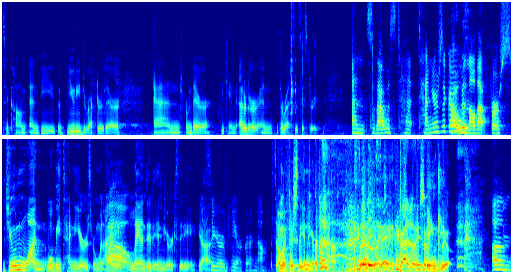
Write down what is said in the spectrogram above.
to come and be the beauty director there. And from there, became the editor, and the rest is history. And so that was ten, 10 years ago That was- when all that first. June 1 will be 10 years from when Wow. I landed in New York City. Yeah. So you're a New Yorker now. So I'm officially a New Yorker now. so they say. Congratulations. Thank you. Um,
